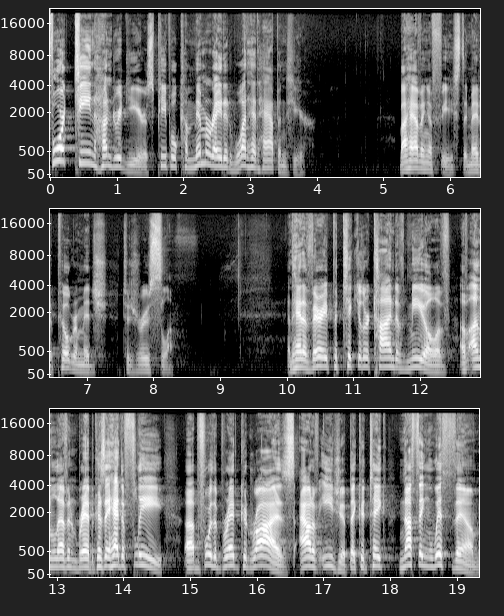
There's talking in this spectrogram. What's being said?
1,400 years, people commemorated what had happened here by having a feast. They made a pilgrimage to Jerusalem. And they had a very particular kind of meal of, of unleavened bread because they had to flee uh, before the bread could rise out of Egypt. They could take nothing with them.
